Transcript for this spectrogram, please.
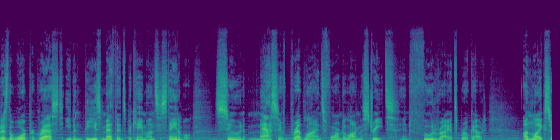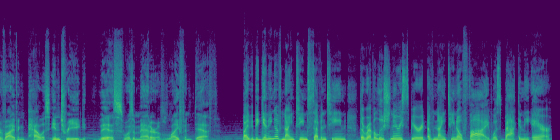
But as the war progressed, even these methods became unsustainable. Soon, massive bread lines formed along the streets, and food riots broke out. Unlike surviving palace intrigue, this was a matter of life and death. By the beginning of 1917, the revolutionary spirit of 1905 was back in the air.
